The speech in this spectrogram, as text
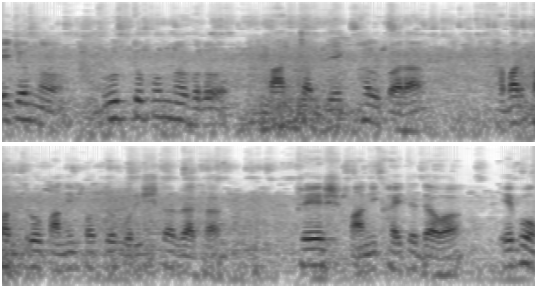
এই জন্য গুরুত্বপূর্ণ হলো বাচ্চার দেখভাল করা খাবার পাত্র পানির পাত্র পরিষ্কার রাখা, ফ্রেশ পানি খাইতে দেওয়া এবং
